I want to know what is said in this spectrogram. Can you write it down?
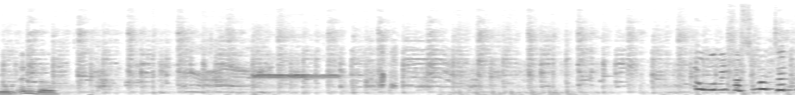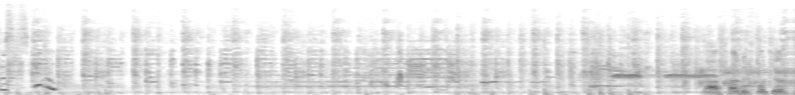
Nur am Ende. Ja, schade, ich wollte.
